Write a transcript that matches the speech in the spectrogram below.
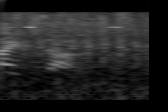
Safe zone.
